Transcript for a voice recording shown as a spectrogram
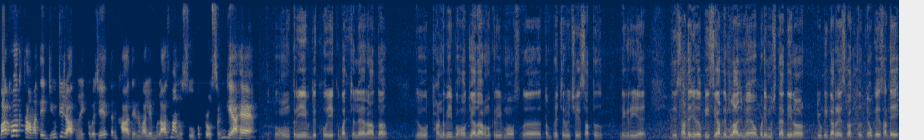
ਵੱਖ-ਵੱਖ ਥਾਵਾਂ ਤੇ ਡਿਊਟੀ ਰਾਤ ਨੂੰ 1 ਵਜੇ ਤਨਖਾਹ ਦੇਣ ਵਾਲੇ ਮੁਲਾਜ਼ਮਾਂ ਨੂੰ ਸੂਪ ਪਰੋਸਣ ਗਿਆ ਹੈ। ਦੇਖੋ, ਹੁਣ ਕਰੀਬ ਦੇਖੋ 1 ਵੱਜ ਚੱਲਿਆ ਰਾਤ ਦਾ, ਜੋ ਠੰਡ ਵੀ ਬਹੁਤ ਜ਼ਿਆਦਾ, ਹੁਣ ਕਰੀਬ ਟੈਂਪਰੇਚਰ ਵੀ 6-7 ਡਿਗਰੀ ਹੈ ਤੇ ਸਾਡੇ ਜਿਹੜੇ ਪੀਸੀਆਰ ਦੇ ਮੁਲਾਜ਼ਮ ਹੈ ਉਹ ਬੜੀ ਮੁਸ਼ਤੈਦੀ ਨਾਲ ਡਿਊਟੀ ਕਰ ਰਹੇ ਇਸ ਵਕਤ ਕਿਉਂਕਿ ਸਾਡੇ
